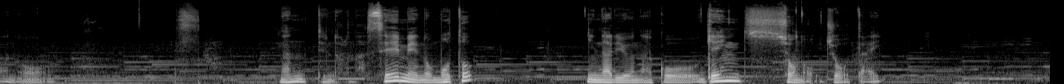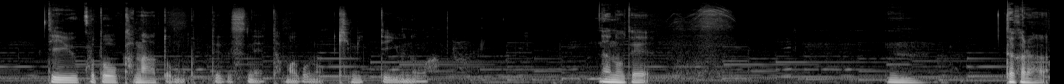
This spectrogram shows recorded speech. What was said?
あの何て言うんだろうな。生命のもとになるようなこう原初の状態っていうことかなと思ってですね卵の黄身っていうのは。なのでうん。だから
